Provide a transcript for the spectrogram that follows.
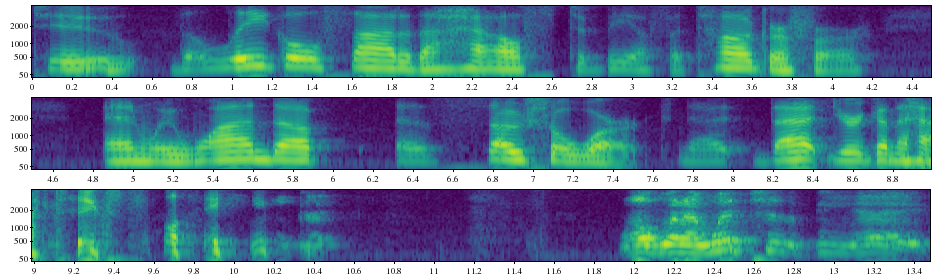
to the legal side of the house to be a photographer, and we wind up as social work. Now, that you're going to have to explain. Okay. Well, when I went to the VA,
